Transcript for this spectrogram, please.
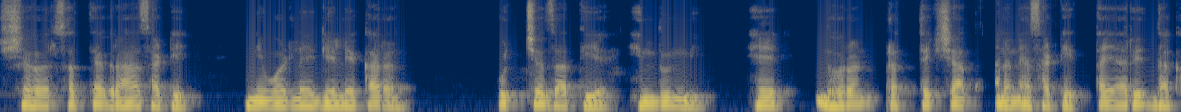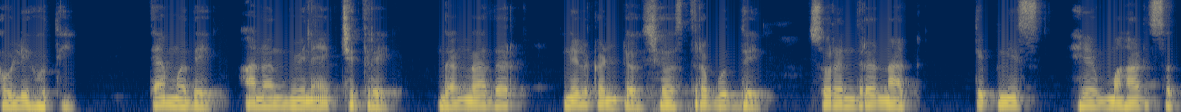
शहर सत्याग्रहासाठी निवडले गेले कारण उच्च जातीय हिंदूंनी हे धोरण प्रत्यक्षात आणण्यासाठी तयारी दाखवली होती. त्यामध्ये आनंद विनायक चित्रे गंगाधर नीलकंठ सहस्त्रबुद्धे सुरेंद्रनाथ टिपणीस हे महाड सत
